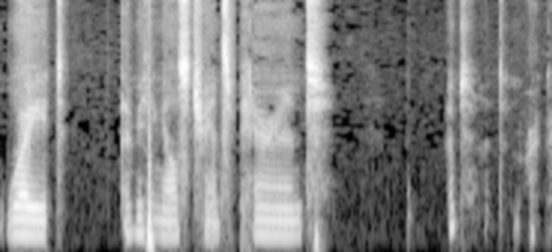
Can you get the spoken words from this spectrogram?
white, everything else transparent. Oops, that didn't work.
